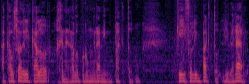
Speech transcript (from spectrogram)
a causa del calor generado por un gran impacto. ¿no? ¿Qué hizo el impacto? Liberar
